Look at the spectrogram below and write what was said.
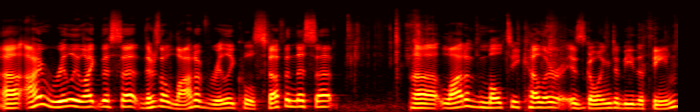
uh, I really like this set. There's a lot of really cool stuff in this set. Uh, a lot of multicolor is going to be the theme.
